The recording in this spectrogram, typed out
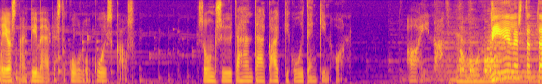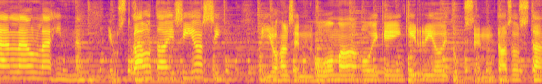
Ja jostain pimeydestä kuuluu kuiskaus. Sun syytähän tää kaikki kuitenkin on. Aina. No mun mielestä täällä on lähinnä just kaltaisiasi. Johan sen huomaa oikein kirjoituksen tasosta.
